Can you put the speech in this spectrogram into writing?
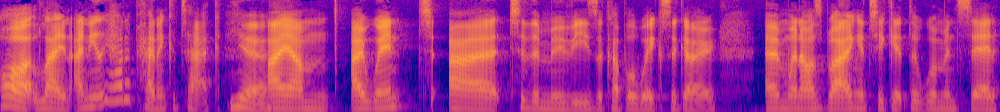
Oh, Lane, I nearly had a panic attack. Yeah. I um I went uh, to the movies a couple of weeks ago, and when I was buying a ticket, the woman said,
